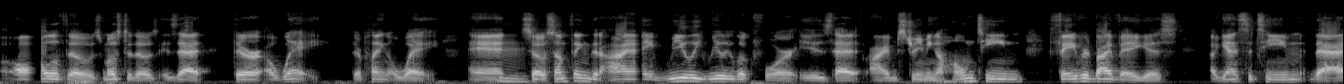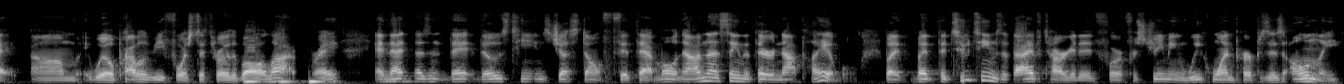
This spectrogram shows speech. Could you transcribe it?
all of those, most of those, is that they're away. They're playing away. And so something that I really, really look for is that I'm streaming a home team favored by Vegas against a team that um, will probably be forced to throw the ball a lot, right? And that doesn't they, those teams just don't fit that mold. Now I'm not saying that they're not playable, but but the two teams that I've targeted for for streaming week one purposes only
